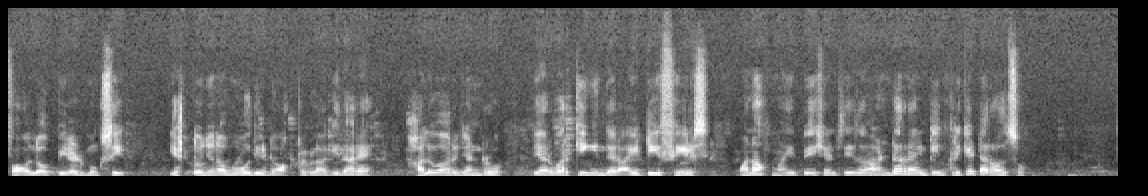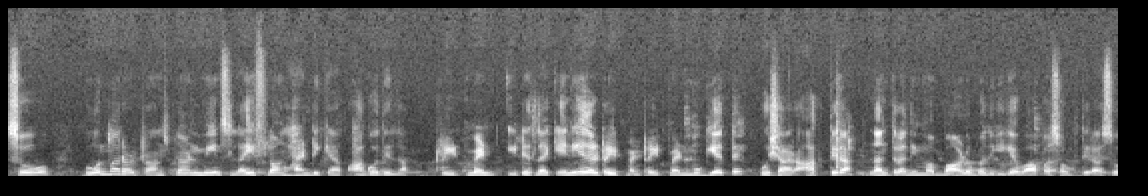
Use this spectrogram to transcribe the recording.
ಫಾಲೋ ಪೀರಿಯಡ್ ಮುಗಿಸಿ ಎಷ್ಟೋ ಜನ ಓದಿ ಡಾಕ್ಟ್ರುಗಳಾಗಿದ್ದಾರೆ. ಹಲವಾರು ಜನರು they are working in their I T fields one of my patients is a under nineteen cricketer also so bone marrow transplant means life long handicap ಆಗೋದಿಲ್ಲ. Treatment it is like any other treatment treatment ಮುಗಿಯುತ್ತೆ ಹುಷಾರು ಆಗ್ತೀರಾ ನಂತರ ನಿಮ್ಮ ಬಾಳು ಬದುಕಿಗೆ ವಾಪಸ್ ಹೋಗ್ತೀರಾ. ಸೊ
